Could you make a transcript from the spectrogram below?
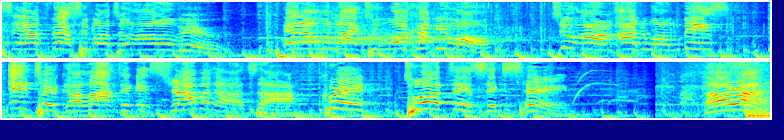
Sunday, Pinasaya Festival to all of you. And I would like to welcome you all to our annual Miss Intergalactic Extravaganza Queen 2016. All right.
